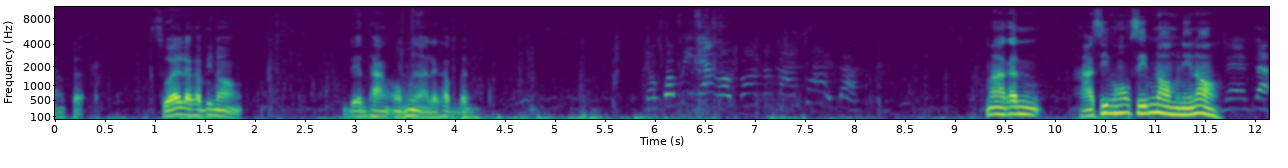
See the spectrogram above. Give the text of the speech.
เอาก็สวยแล้วครับพี่น้อง เดินทางออกเมื่อเลยครับบัดนี้น้องก็มีหยังออกก่อนน้ำลายใช่จ้ะมากันหาซิมหกซิมเนาะมื้อนี้เนาะแม่นจ้ะ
